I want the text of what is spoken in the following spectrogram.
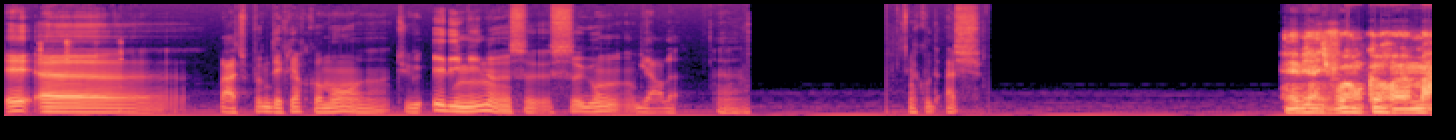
Et euh, bah, tu peux me décrire comment euh, tu élimines euh, ce second garde euh, un coup de hache. Eh bien, il voit encore euh, ma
